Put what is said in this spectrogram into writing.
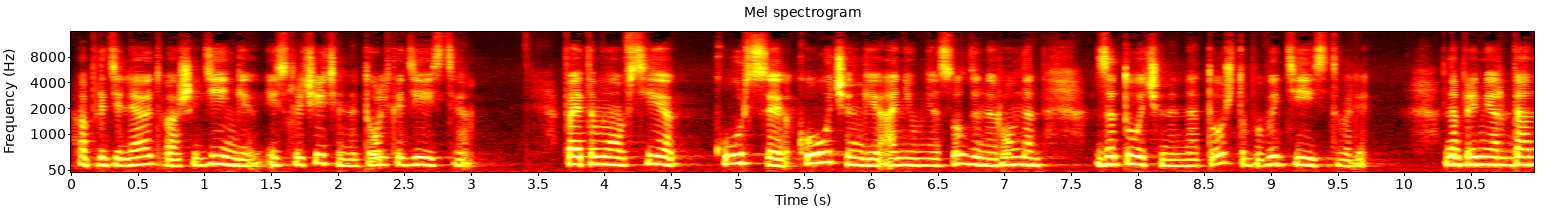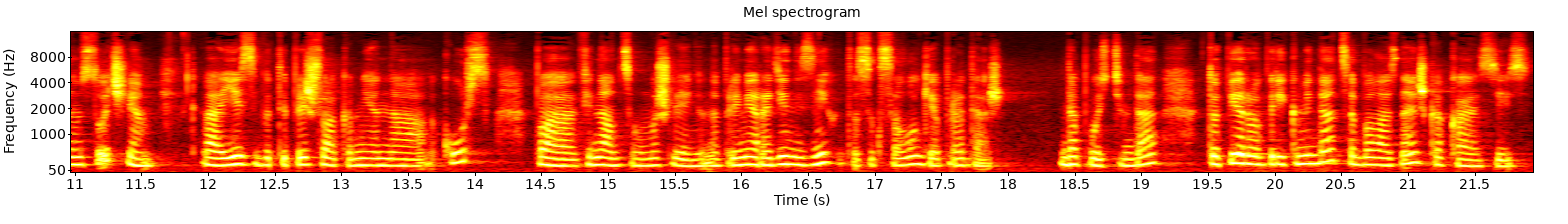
определяют ваши деньги. Исключительно только действия. Поэтому все курсы, коучинги, они у меня созданы ровно заточены на то, чтобы вы действовали. Например, в данном случае, а, если бы ты пришла ко мне на курс по финансовому мышлению, например, один из них это сексология продаж, допустим, да, то первая рекомендация была, знаешь, какая здесь?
